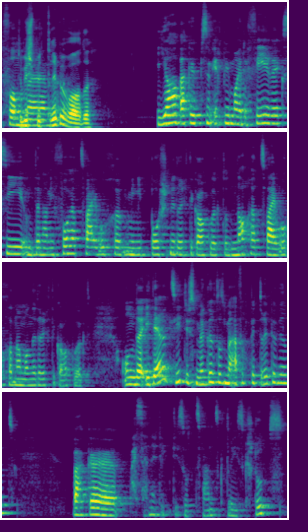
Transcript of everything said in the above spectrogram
Vom, Du bist ähm, betrieben worden? Ja, wegen etwas. Ich war mal in der Ferien und dann habe ich vorher zwei Wochen meine Post nicht richtig angeschaut und nachher zwei Wochen nochmal nicht richtig angeschaut. Und äh, in dieser Zeit ist es möglich, dass man einfach betrieben wird. Wegen, äh, weiß auch nicht, irgendwie so 20, 30 Stutz.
